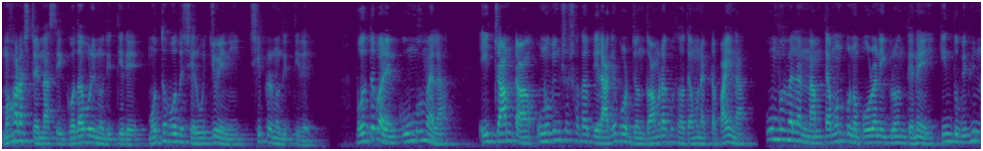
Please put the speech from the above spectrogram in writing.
মহারাষ্ট্রের নাসিক গোদাবরী নদীর তীরে, মধ্যপ্রদেশের উজ্জয়িনী শিপ্রা নদীর তীরে। বলতে পারেন কুম্ভ মেলা এই ট্রামটা ঊনবিংশ শতাব্দীর আগে পর্যন্ত আমরা কোথাও তেমন একটা পাই না। কুম্ভ মেলার নাম তেমন কোনো পৌরাণিক গ্রন্থে নেই, কিন্তু বিভিন্ন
